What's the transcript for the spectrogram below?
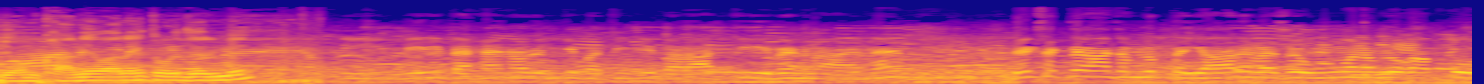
जो हम खाने वाले हैं थोड़ी देर में। मेरी बहन और इनकी भतीजी बारात की इवेंट में आए हैं। देख सकते हैं आज हम लोग तैयार हैं। वैसे उमूमन हम लोग आपको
